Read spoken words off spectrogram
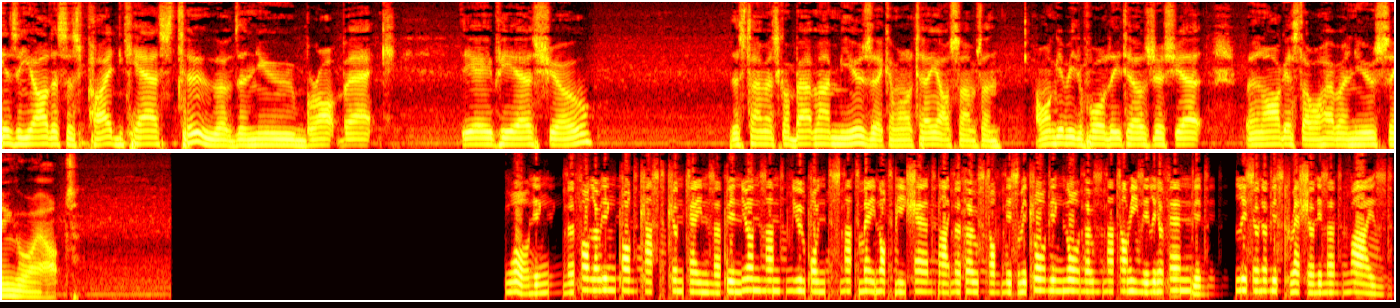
is y'all, this is podcast two of the new brought back the APS show. This time it's about my music. I'm going to tell y'all something. I won't give you the full details just yet, but in August I will have a new single out. Warning, the following podcast contains opinions and viewpoints that may not be shared by the host of this recording nor those that are easily offended. Listener discretion is advised.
